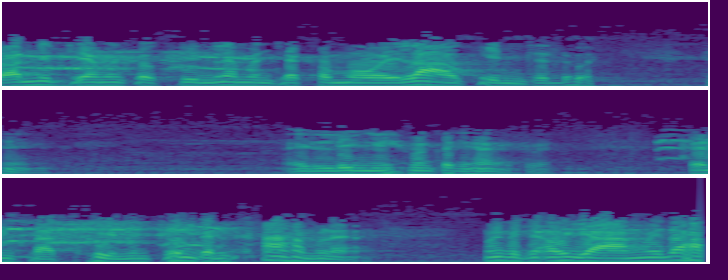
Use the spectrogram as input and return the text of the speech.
ตอนนิดเดียวมันก็กินแล้วมันจะขโมยเหล้ากินซะด้วยไอ้ลิงนี่มันก็จะเป็นสัตว์ที่มันตรงกันข้ามแหละมันก็จะเอาอย่างไม่ได้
